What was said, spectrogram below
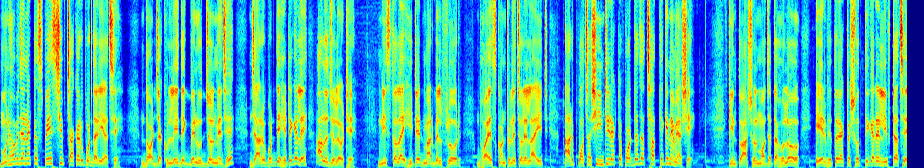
মনে হবে যেন একটা স্পেসশিপ চাকার উপর দাঁড়িয়ে আছে। দরজা খুললেই দেখবেন উজ্জ্বল মেঝে, যার উপর দিয়ে হেঁটে গেলে আলো জ্বলে ওঠে। নিচতলায় হিটেড মার্বেল ফ্লোর ভয়েস কন্ট্রোলে চলে লাইট আর পঁচাশি ইঞ্চির একটা পর্দা যা ছাদ থেকে নেমে আসে। কিন্তু আসল মজাটা হলো, এর ভেতরে একটা সত্যিকারের লিফট আছে,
